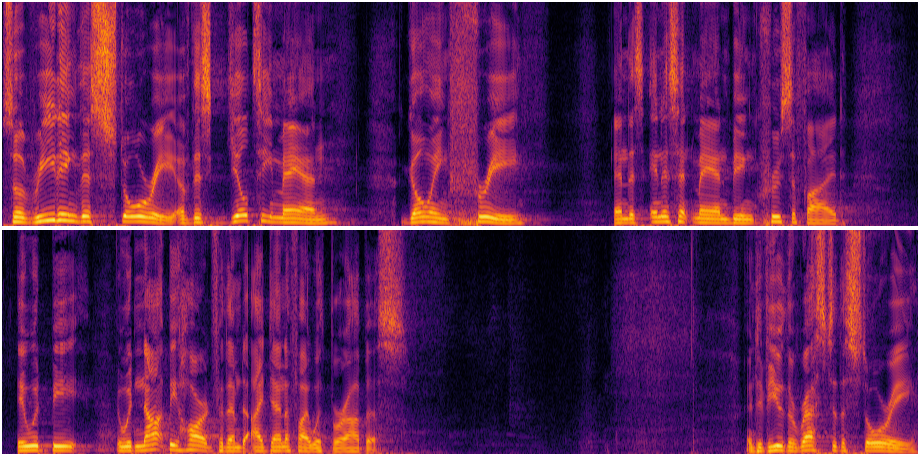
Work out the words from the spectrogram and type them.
So, reading this story of this guilty man going free and this innocent man being crucified, it would, be, it would not be hard for them to identify with Barabbas. And to view the rest of the story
